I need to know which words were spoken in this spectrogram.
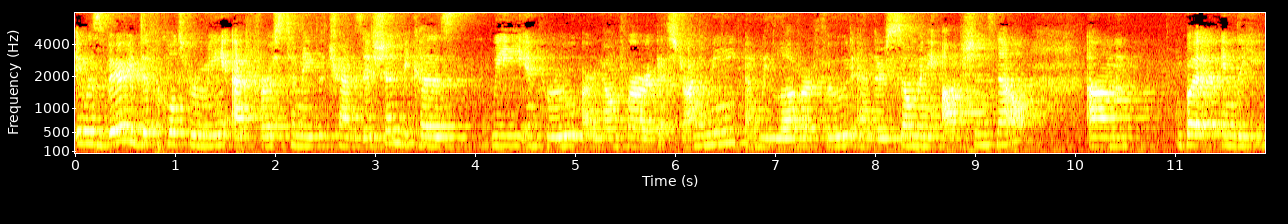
It was very difficult for me at first to make the transition because we in Peru are known for our gastronomy and we love our food and there's so many options now. Um, but in the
